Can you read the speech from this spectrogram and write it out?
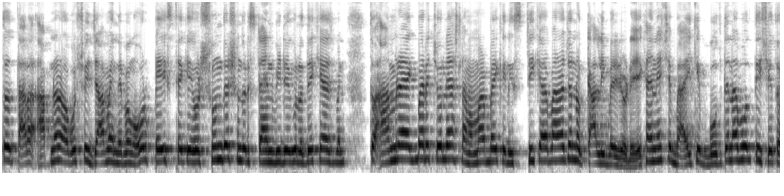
তো তারা আপনারা অবশ্যই যাবেন এবং ওর পেজ থেকে ওর সুন্দর সুন্দর স্ট্যান্ড ভিডিওগুলো দেখে আসবেন। তো আমরা একবারে চলে আসলাম আমার বাইকের স্টিকার বানানোর জন্য কালীবাড়ি রোডে এখানে এসে ভাইকে বলতে না বলতেই সে তো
